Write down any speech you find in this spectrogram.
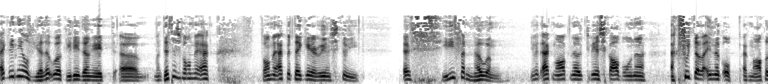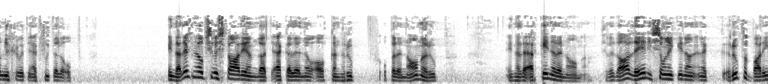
ek weet nie of jylle ook hierdie ding het, um, want dit is waarmee ek, waarmee ek betek hier weer stoei, is hierdie vernouwing, jy weet ek maak nou twee skaaphonde, ek voet hulle eindelijk op, ek maak hulle nie groot en ek voet hulle op, en dat is nou op so'n stadium, dat ek hulle nou al kan roep, op hulle name roep, en hulle erken hulle name, as hulle daar leen in die sonnekie, dan, en ek roep vir Barry,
